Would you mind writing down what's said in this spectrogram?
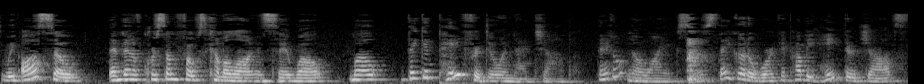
We also, and then of course some folks come along and say, well, well, they get paid for doing that job. They don't know I exist. They go to work, they probably hate their jobs,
